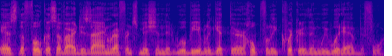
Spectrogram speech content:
as the focus of our design reference mission that we'll be able to get there hopefully quicker than we would have before.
